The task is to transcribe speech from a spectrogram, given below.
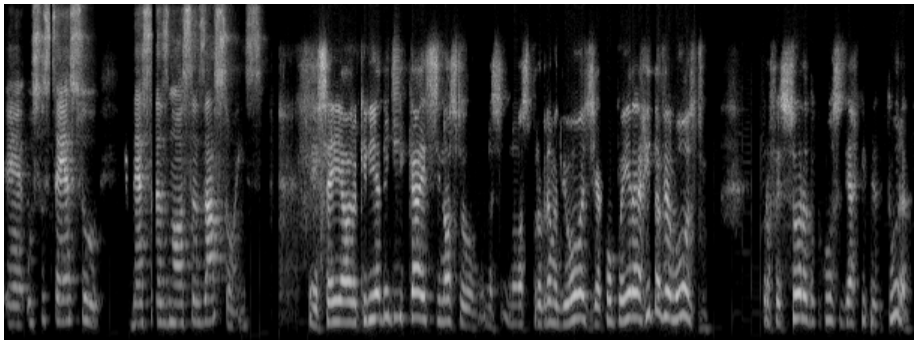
é, o sucesso dessas nossas ações. É isso aí, Aura. Eu queria dedicar esse nosso, nosso programa de hoje à companheira Rita Veloso, professora do curso de arquitetura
